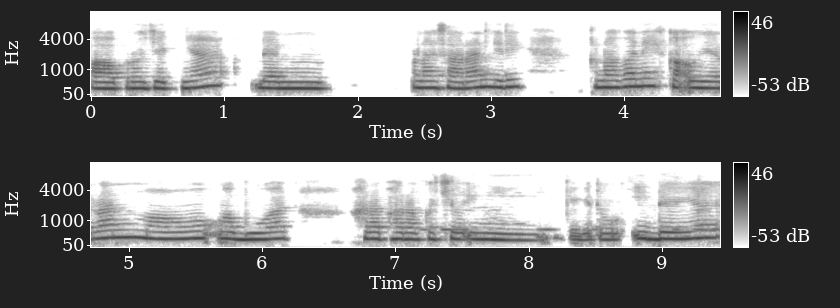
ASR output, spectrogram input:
uh, projectnya? Dan penasaran jadi kenapa nih Kak Wiran mau ngebuat harap-harap kecil ini? Kayak gitu idenya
